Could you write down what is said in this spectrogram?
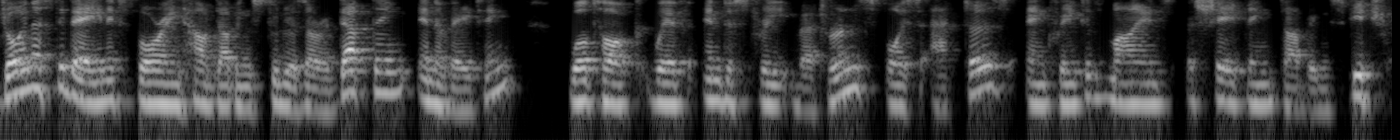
Join us today in exploring how dubbing studios are adapting, innovating, We'll talk with industry veterans, voice actors, and creative minds shaping dubbing's future.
